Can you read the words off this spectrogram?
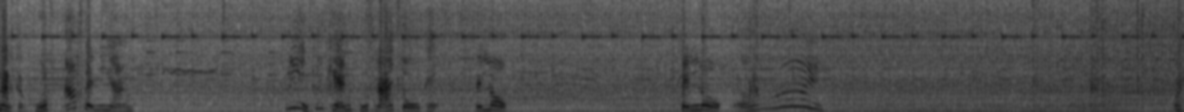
นั่นกับกุดเอ้าเป็นอหย่างนี่คือแขนกุดหลายโตแท้เป็นโรคเป็นโรคเอ้ยโอ้ย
